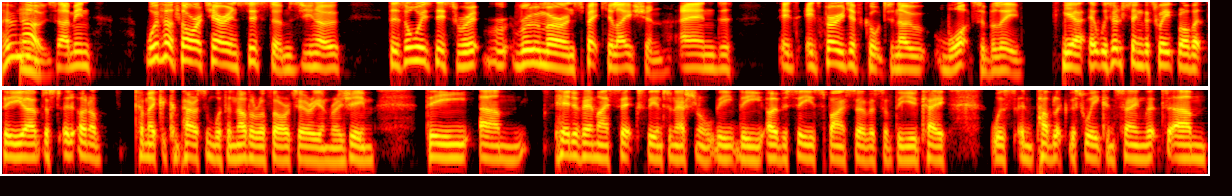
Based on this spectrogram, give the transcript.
Who knows? I mean, with authoritarian systems, you know, there's always this r- r- rumor and speculation, and it's it's very difficult to know what to believe. Yeah, it was interesting this week, Robert. The uh, just uh, on a, to make a comparison with another authoritarian regime, the um, head of MI6, the international, the the overseas spy service of the UK, was in public this week and saying that um,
